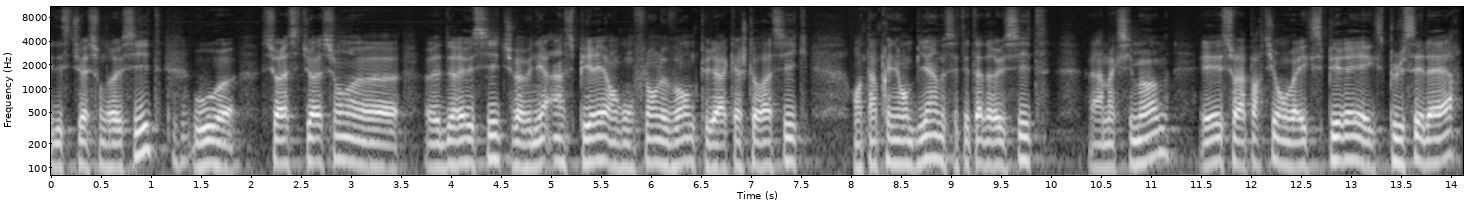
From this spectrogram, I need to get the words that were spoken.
et des situations de réussite Mhm. euh, sur la situation euh, de réussite, tu vas venir inspirer en gonflant le ventre puis la cage thoracique en t'imprégnant bien de cet état de réussite un maximum et sur la partie où on va expirer et expulser l'air,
